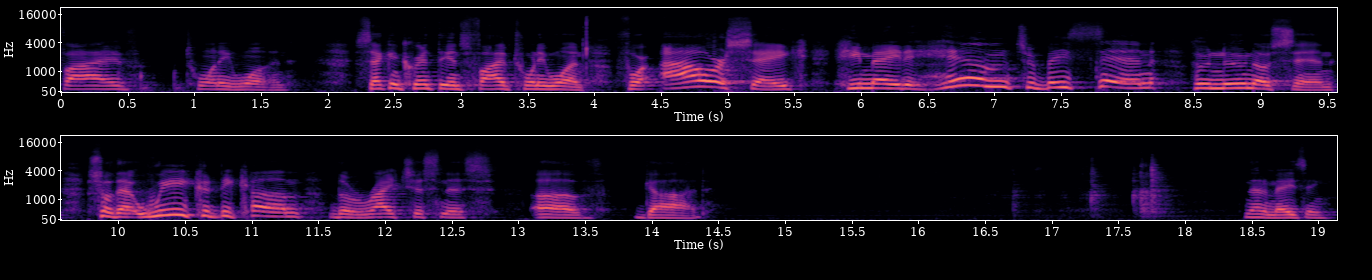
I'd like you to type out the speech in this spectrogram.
5:21. 2 Corinthians 5:21 For our sake he made him to be sin who knew no sin so that we could become the righteousness of God. Isn't that amazing?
